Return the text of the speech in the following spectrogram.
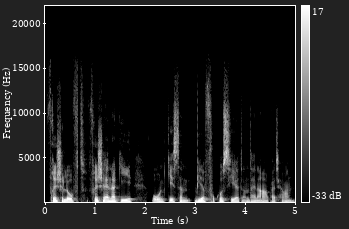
frische Luft, frische Energie und gehst dann wieder fokussiert an deine Arbeit heran.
